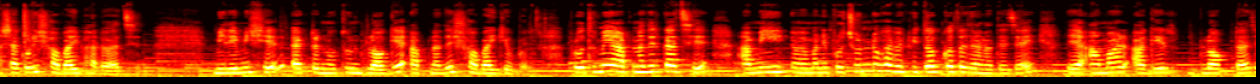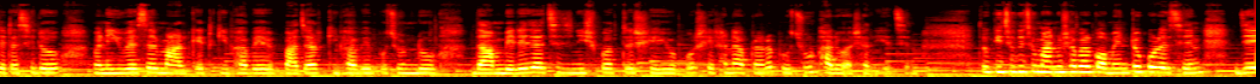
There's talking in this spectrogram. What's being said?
আশা করি সবাই ভালো আছেন। মিলেমিশের একটা নতুন ব্লগে আপনাদের সবাইকে বল। প্রথমে আপনাদের কাছে আমি মানে প্রচণ্ডভাবে কৃতজ্ঞতা জানাতে চাই যে আমার আগের ব্লগটা যেটা ছিল মানে ইউএস এর মার্কেট কীভাবে, বাজার কীভাবে প্রচণ্ড দাম বেড়ে যাচ্ছে জিনিসপত্রের সেই ওপর, সেখানে আপনারা প্রচুর ভালোবাসা দিয়েছেন। তো কিছু কিছু মানুষ আবার কমেন্টও করেছেন যে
